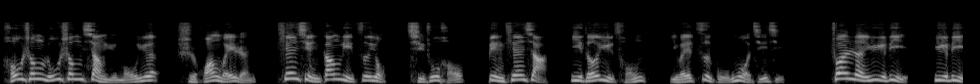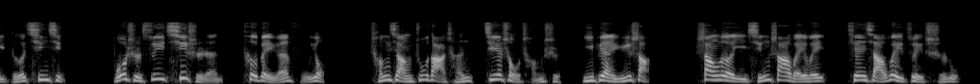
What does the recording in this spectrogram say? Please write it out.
侯生、卢生、项羽谋曰：“始皇为人，天性刚戾自用，起诸侯，并天下，亦得欲从，以为自古莫及己。专任欲立，欲立得亲信。博士虽七十人，特备元服用。”丞相诸大臣接受成事，以便于上。上乐以行杀为威，天下畏罪驰路，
